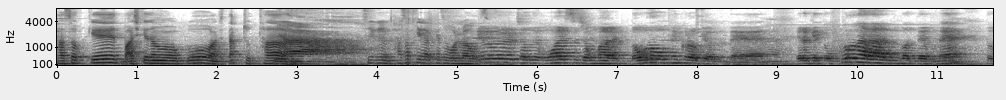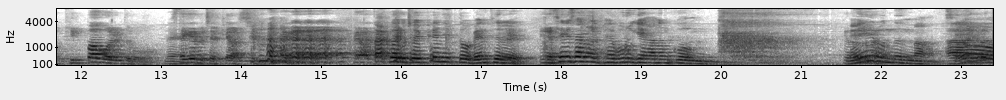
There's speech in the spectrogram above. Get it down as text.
다섯 개 맛있게 잘 먹었고 아주 딱 좋다. 야. 지금 다섯 개가 계속 올라오고 있어요. 오늘 저는 옹알스 정말 너무너무 팬클럽이었는데 네. 이렇게 또 코로나라는 것 때문에 네. 또 김밥 월드로 네. 세계를 제패할 수 있는 딱 그리고 저희 팬이 또 멘트를 예. 세상을 배부르게 하는 꿈 매일 웃는 마음 아, 그렇죠,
